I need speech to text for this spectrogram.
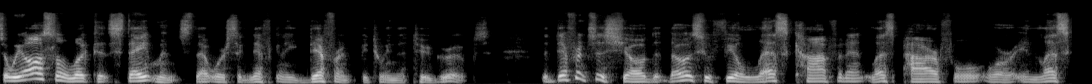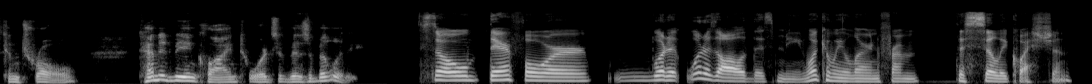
So, we also looked at statements that were significantly different between the two groups. The differences showed that those who feel less confident, less powerful, or in less control tended to be inclined towards invisibility. So, therefore, what what does all of this mean? What can we learn from this silly question?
